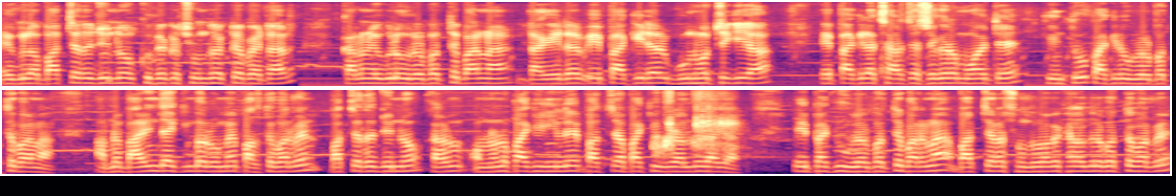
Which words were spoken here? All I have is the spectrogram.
এগুলো বাচ্চাদের জন্য খুব একটা সুন্দর একটা ব্যাটার, কারণ এগুলো উড়ে পড়তে পারে না। ডাক- এটার এই পাখিটার গুণ হচ্ছে গিয়া, এই পাখিটা ছাড় চাষে করে ময়টে, কিন্তু পাখিটা উড়াল পড়তে পারে না। আপনার বারিন্দায় কিংবা রুমে পালতে পারবেন বাচ্চাদের জন্য, কারণ অন্যান্য পাখি কিনলে বাচ্চা পাখি উড়াল দিয়ে জায়গা এই পাখি উড়াল পড়তে পারে না, বাচ্চারা সুন্দরভাবে খেলাধুলা করতে পারবে।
